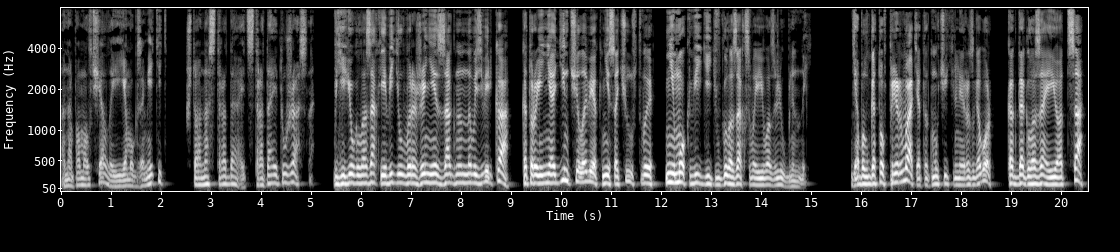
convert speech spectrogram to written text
она помолчала, и я мог заметить, что она страдает, страдает ужасно. В ее глазах я видел выражение загнанного зверька, которое ни один человек, не сочувствуя, не мог видеть в глазах своей возлюбленной. Я был готов прервать этот мучительный разговор, когда глаза ее отца,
